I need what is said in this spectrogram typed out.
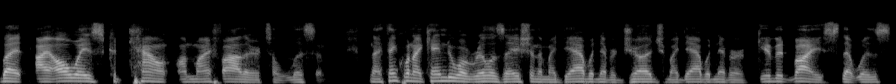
but i always could count on my father to listen and I think when I came to a realization that my dad would never judge, my dad would never give advice that was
